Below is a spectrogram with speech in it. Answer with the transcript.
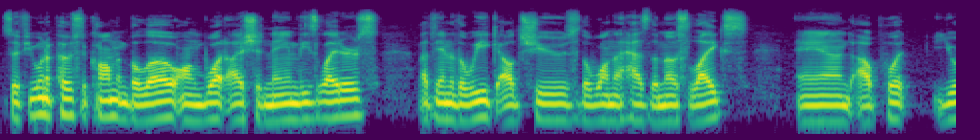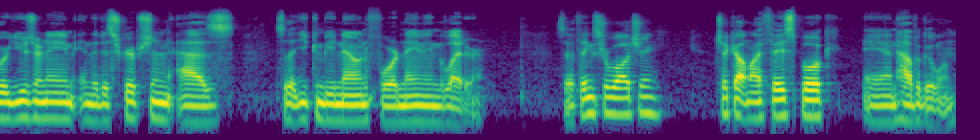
So, if you want to post a comment below on what I should name these lighters, at the end of the week, I'll choose the one that has the most likes and I'll put your username in the description as so that you can be known for naming the lighter. So, thanks for watching. Check out my Facebook and have a good one.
